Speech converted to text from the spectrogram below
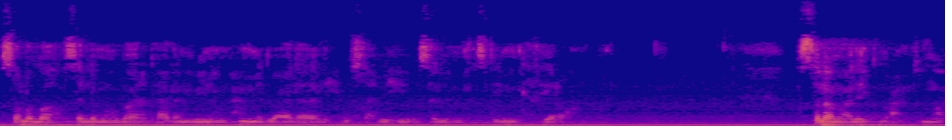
وصلى الله وسلم وبارك على نبينا محمد وعلى آله وصحبه وسلم تسليما كثيرا السلام عليكم رحمة الله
